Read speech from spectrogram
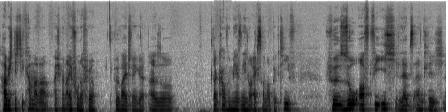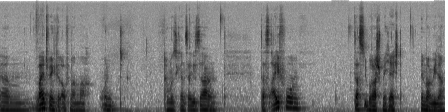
habe ich nicht die Kamera, habe ich mein iPhone dafür. Für Weitwinkel. Also da kaufe ich mir jetzt nicht nur extra ein Objektiv. Für so oft, wie ich letztendlich ähm, Weitwinkelaufnahmen mache. Und da muss ich ganz ehrlich sagen, das iPhone, das überrascht mich echt. Immer wieder.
